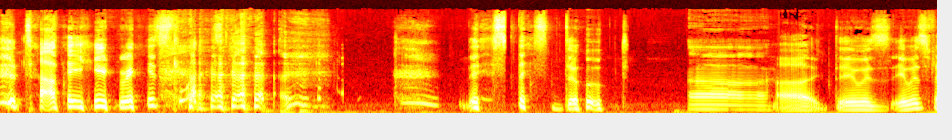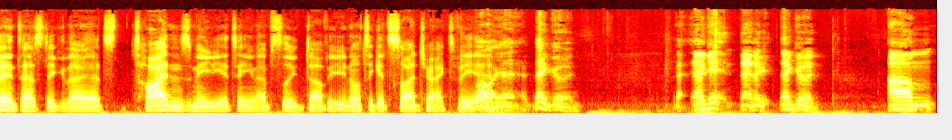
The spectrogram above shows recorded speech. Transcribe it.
W wrist. this this dude. Uh, Uh, it was it was fantastic though. It's Titans media team, absolute W. Not to get sidetracked, but yeah. Oh yeah, they're good. They- They get they're, they're good. Um,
